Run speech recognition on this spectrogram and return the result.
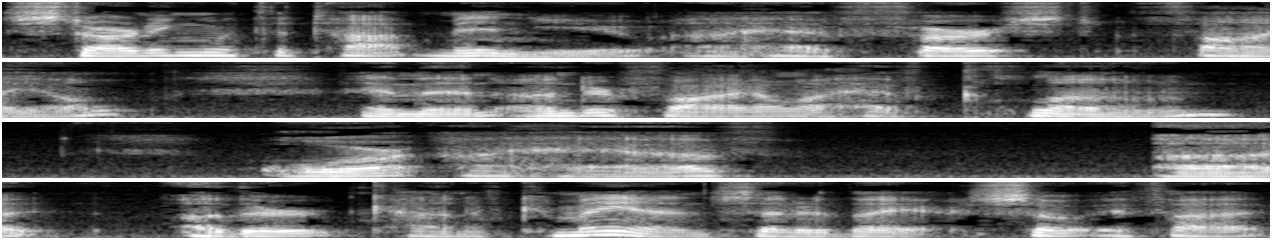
starting with the top menu, I have first file, and then under file I have clone, or I have uh, other kind of commands that are there. So if I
